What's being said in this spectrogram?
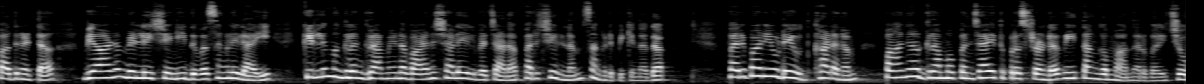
പതിനെട്ട് വ്യാഴം വെള്ളി ശനി ദിവസങ്ങളിലായി കിള്ളിമംഗലം ഗ്രാമീണ വായനശാലയിൽ വെച്ചാണ് പരിശീലനം സംഘടിപ്പിക്കുന്നത്. പരിപാടിയുടെ ഉദ്ഘാടനം പാഞ്ഞാൾ ഗ്രാമപഞ്ചായത്ത് പ്രസിഡന്റ് വി തങ്കമ്മ നിർവഹിച്ചു.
